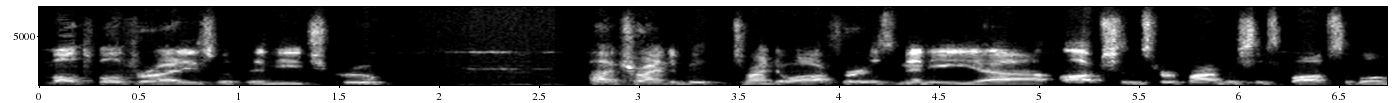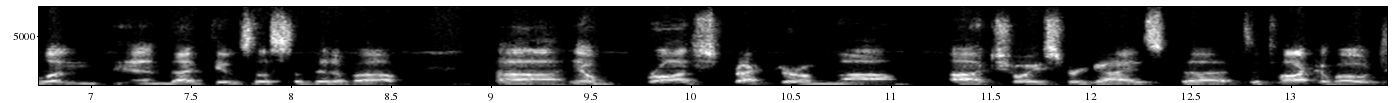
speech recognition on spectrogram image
multiple varieties within each group, uh, trying to be trying to offer as many uh, options for farmers as possible, and and that gives us a bit of a uh, you know broad spectrum uh, choice for guys to, to talk about.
